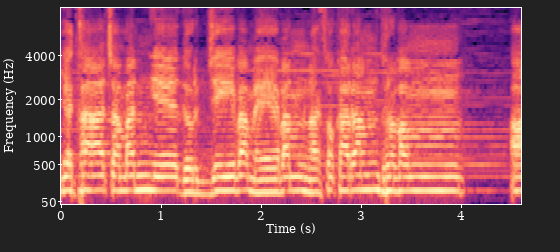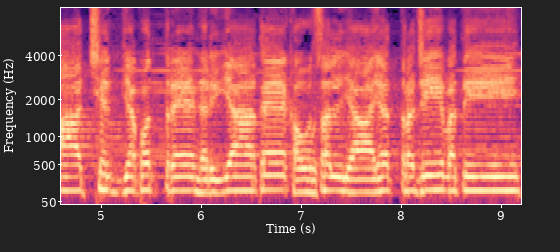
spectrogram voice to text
यथा च मन्ये दुर्जीवमेवम् न सुकरम् ध्रुवम्। आच्छिद्य पुत्रे निर्याते कौसल्या यत्र जीवति।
